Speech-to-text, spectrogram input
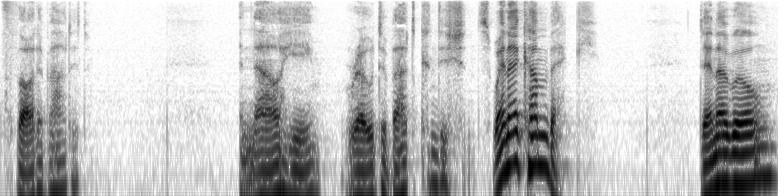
thought about it. And now he wrote about conditions. When I come back, then I will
